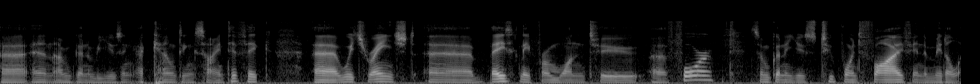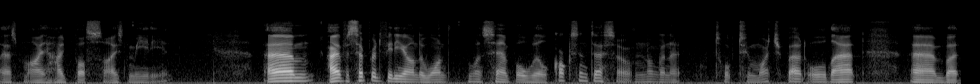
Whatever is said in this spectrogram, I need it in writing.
uh, and I'm going to be using Accounting Scientific, uh, which ranged basically from 1 to 4. So I'm going to use 2.5 in the middle as my hypothesized median. Um, I have a separate video on the one, one sample Wilcoxon test, so I'm not going to talk too much about all that. Um, but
